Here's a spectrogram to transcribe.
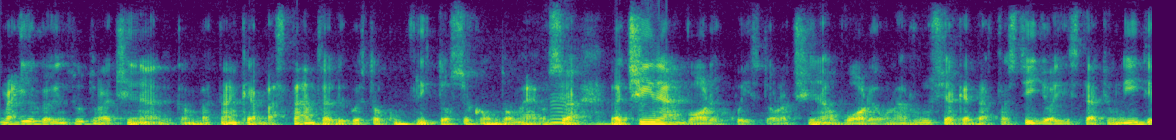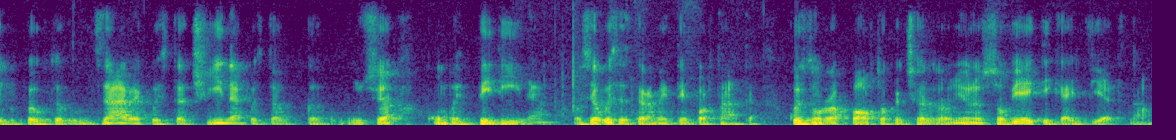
Ma io credo che innanzitutto la Cina è combatte anche abbastanza di questo conflitto, secondo me. Ossia, mm. la Cina vuole questo, la Cina vuole una Russia che dà fastidio agli Stati Uniti per utilizzare questa Cina, questa Russia come pedina. Ossia, questo è estremamente importante. Questo è un rapporto che c'era tra l'Unione Sovietica e il Vietnam.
